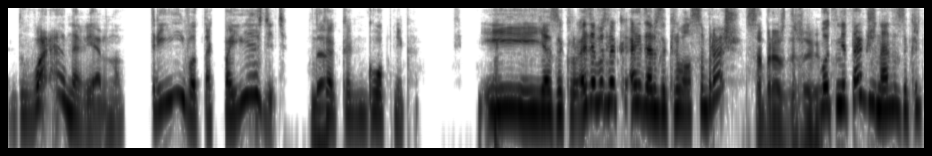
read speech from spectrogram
2, наверно, 3 вот так поездить, Да. как как гопник. И я закрою. Это вот как Айдар закрывал Сображ. Сображ доживет. Вот мне так же надо закрыть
